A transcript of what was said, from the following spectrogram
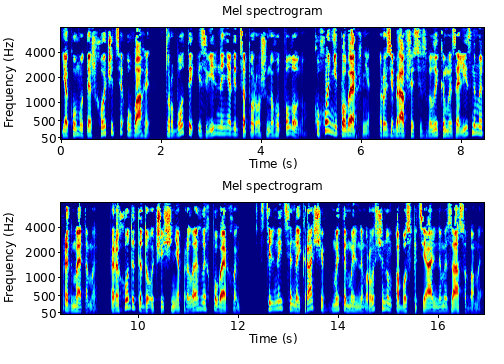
якому теж хочеться уваги, турботи і звільнення від запорошеного полону. Кухонні поверхні, розібравшись з великими залізними предметами, переходите до очищення прилеглих поверхонь. Стільниці найкраще мити мильним розчином або спеціальними засобами,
